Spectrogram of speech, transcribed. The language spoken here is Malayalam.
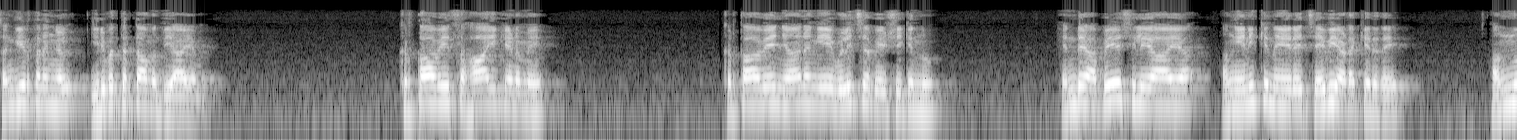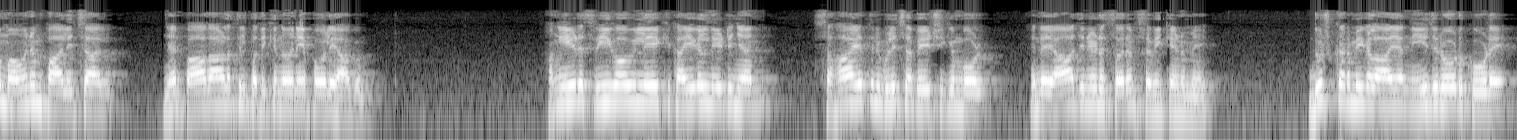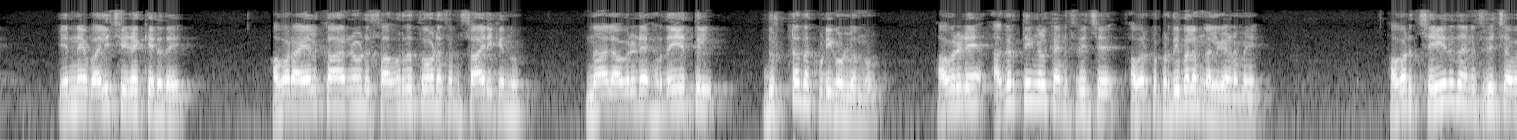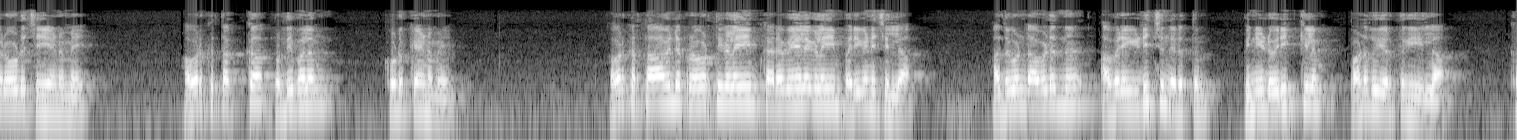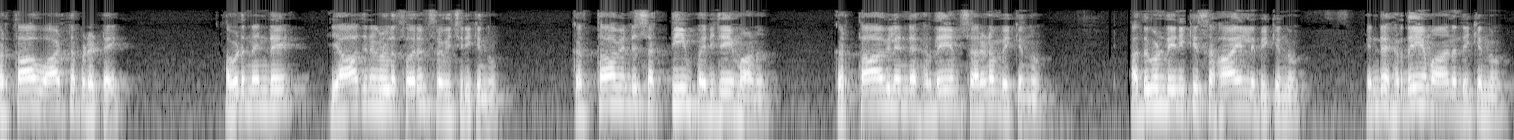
സങ്കീർത്തനങ്ങൾ ഇരുപത്തെട്ടാം അധ്യായം. കർത്താവെ സഹായിക്കണമേ. കർത്താവെ ഞാൻ അങ്ങയെ വിളിച്ചപേക്ഷിക്കുന്നു. എന്റെ അഭയശിലയായ അങ്ങ് എനിക്ക് നേരെ ചെവി അടയ്ക്കരുതേ. അങ്ങ് മൗനം പാലിച്ചാൽ ഞാൻ പാതാളത്തിൽ പതിക്കുന്നവനെ പോലെയാകും അങ്ങയുടെ ശ്രീകോവിലേക്ക് കൈകൾ നീട്ടി ഞാൻ സഹായത്തിന് വിളിച്ചപേക്ഷിക്കുമ്പോൾ എന്റെ യാചനയുടെ സ്വരം ശ്രവിക്കണമേ. ദുഷ്കർമ്മികളായ നീചരോട് കൂടെ എന്നെ വലിച്ചിഴക്കരുതേ. അവർ അയൽക്കാരനോട് സൗഹൃദത്തോടെ സംസാരിക്കുന്നു. എന്നാൽ അവരുടെ ഹൃദയത്തിൽ ദുഷ്ടത കുടികൊള്ളുന്നു. അവരുടെ അകൃത്യങ്ങൾക്കനുസരിച്ച് അവർക്ക് പ്രതിഫലം നൽകണമേ. അവർ ചെയ്തതനുസരിച്ച് അവരോട് ചെയ്യണമേ. അവർക്ക് തക്ക പ്രതിഫലം കൊടുക്കണമേ. അവർ കർത്താവിന്റെ പ്രവൃത്തികളെയും കരവേലകളെയും പരിഗണിച്ചില്ല. അതുകൊണ്ട് അവിടുന്ന് അവരെ ഇടിച്ചു നിരത്തും. പിന്നീട് ഒരിക്കലും പണിതുയർത്തുകയില്ല. കർത്താവ് വാഴ്ത്തപ്പെടട്ടെ. അവിടുന്ന് എന്റെ യാതനകളുടെ സ്വരം ശ്രവിച്ചിരിക്കുന്നു. കർത്താവ് എന്റെ ശക്തിയും പരിചയമാണ് കർത്താവിൽ എന്റെ ഹൃദയം ശരണം വയ്ക്കുന്നു. അതുകൊണ്ട് എനിക്ക് സഹായം ലഭിക്കുന്നു. എന്റെ ഹൃദയം ആനന്ദിക്കുന്നു.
